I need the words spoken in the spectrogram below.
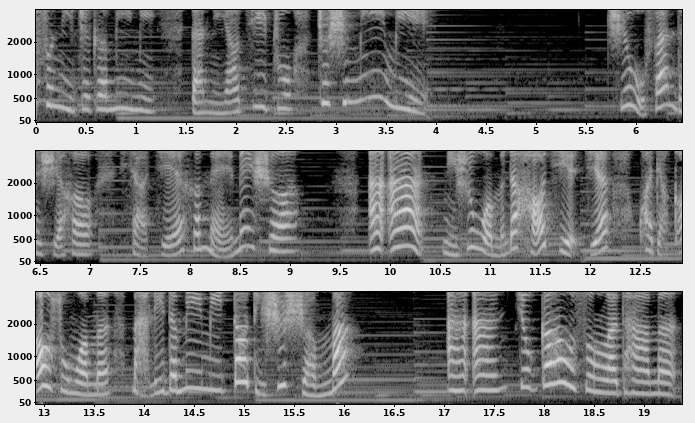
诉你这个秘密，但你要记住这是秘密。吃午饭的时候，小杰和梅梅说：“安安，你是我们的好姐姐，快点告诉我们玛丽的秘密到底是什么。”安安就告诉了他们。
